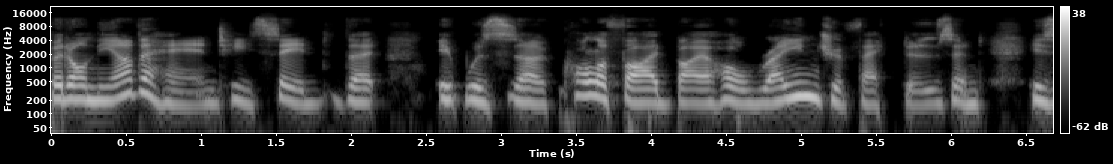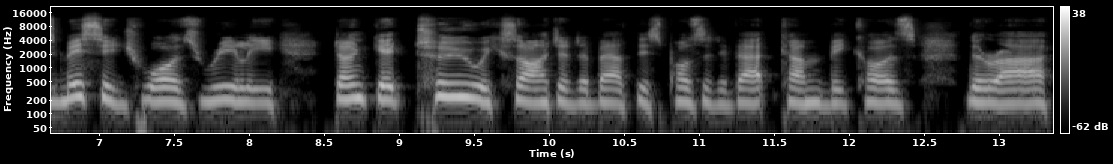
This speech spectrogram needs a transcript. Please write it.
But on the other hand, he said that it was uh, qualified by a whole range of factors, and his message was really don't get too excited about this positive outcome because there are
